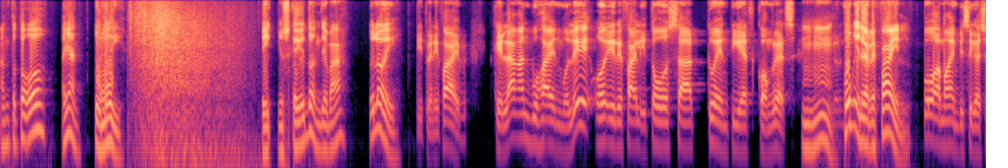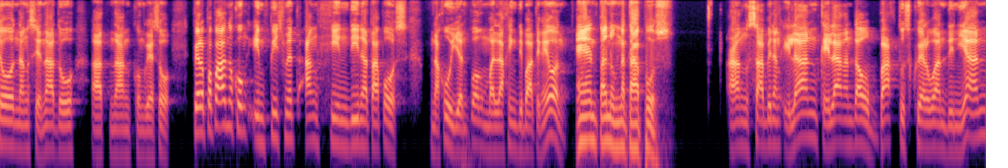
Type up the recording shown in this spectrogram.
Ang totoo, ayan, tuloy. Fake news kayo doon, di ba? Tuloy. T25. Kailangan buhayin muli o i-refile ito sa 20th Congress. Mhm. Kung i-refile. po ang mga investigasyon ng Senado at ng Kongreso. Pero paano kung impeachment ang hindi natapos? Naku, yan po ang malaking debate ngayon. Eh, ang tanong natapos. Ang sabi ng ilan, kailangan daw back to square one din yan,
